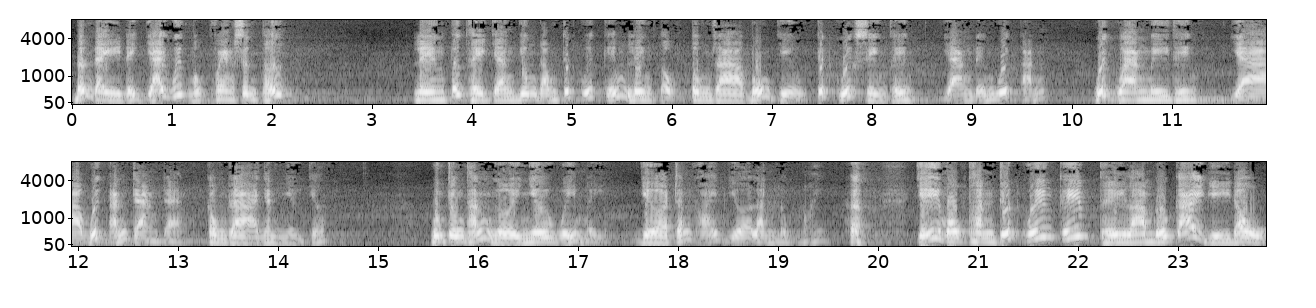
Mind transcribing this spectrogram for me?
Đến đây để giải quyết một phen sinh tử. Liền tức thì chàng dung động tích quyết kiếm liên tục tung ra bốn chiều tích quyết xiền thiên, dạng điểm quyết ảnh, quyết hoàng mi thiên và quyết ảnh tràn tràn, công ra nhanh như chớp. Quân trung thánh người như quỷ mị, vừa tránh khỏi vừa lạnh lùng nói. Chỉ một thành trích quyến kiếm thì làm được cái gì đâu.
